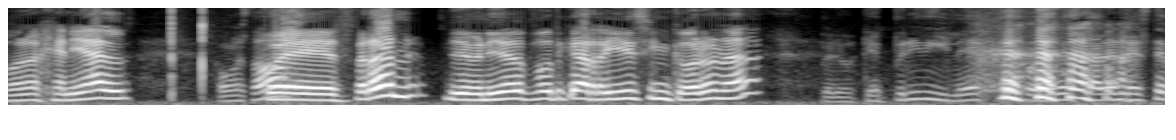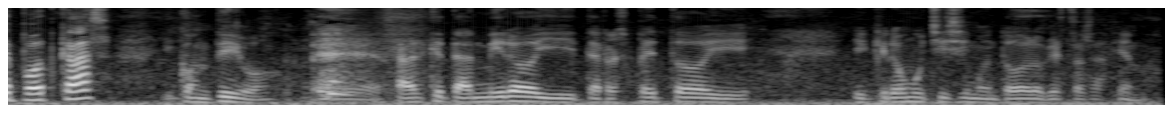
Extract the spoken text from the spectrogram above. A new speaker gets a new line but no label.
Bueno, genial.
¿Cómo estamos?
Pues, Fran, bienvenido al podcast Río sin Corona.
Pero qué privilegio poder estar en este podcast y contigo. Eh, sabes que te admiro y te respeto y, y creo muchísimo en todo lo que estás haciendo.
